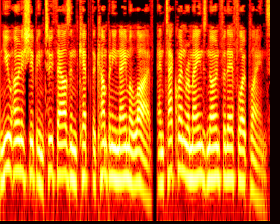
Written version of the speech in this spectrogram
New ownership in 2000 kept the company name alive, and Taquan remains known for their floatplanes.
